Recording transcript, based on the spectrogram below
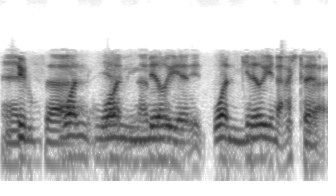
And Dude, uh, one yeah, one mean, million, it, one million percent.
